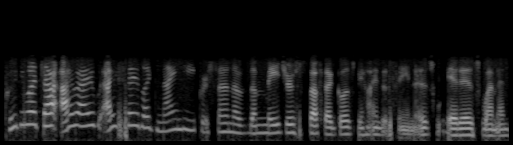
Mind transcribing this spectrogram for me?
pretty much i i i say like 90% of the major stuff that goes behind the scene is it is women.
